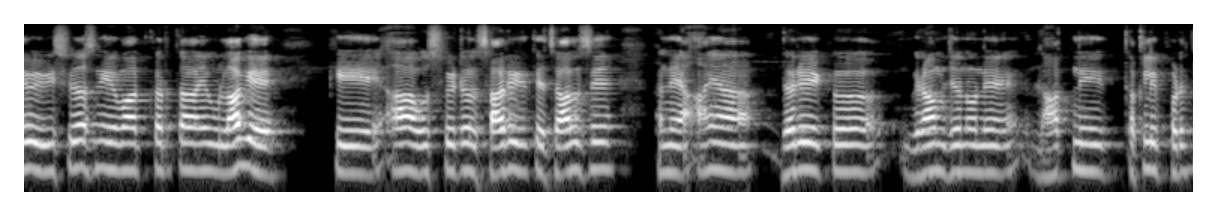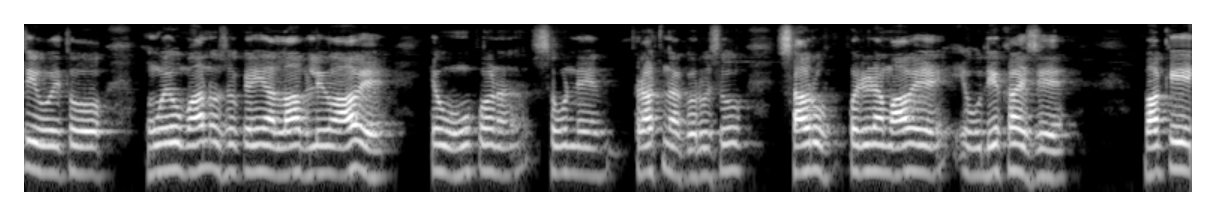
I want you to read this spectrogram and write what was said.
એવી વિશ્વાસની વાત કરતાં એવું લાગે કે આ હોસ્પિટલ સારી રીતે ચાલશે અને અહીંયા દરેક ગ્રામજનોને દાંતની તકલીફ પડતી હોય તો હું એવું માનું છું કે અહીંયા લાભ લેવા આવે એવું હું પણ સૌને પ્રાર્થના કરું છું. સારું પરિણામ આવે એવું દેખાય છે. બાકી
